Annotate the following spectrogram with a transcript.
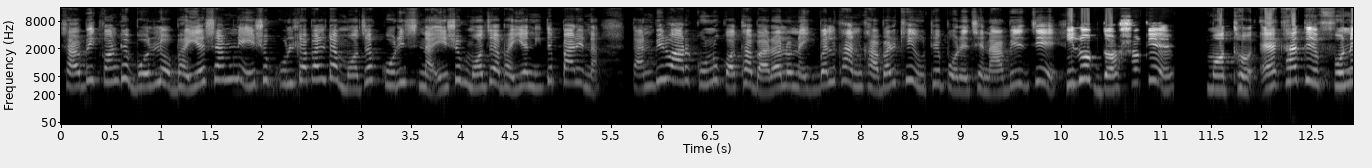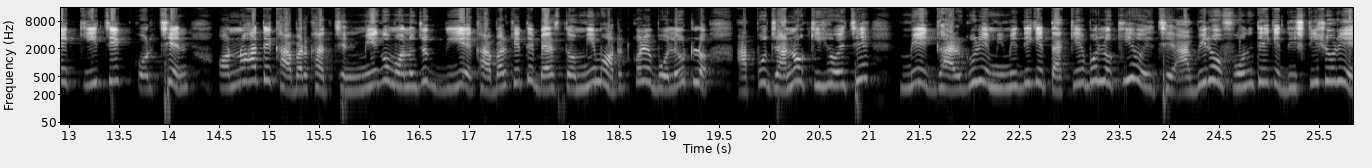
স্বাভাবিক কণ্ঠে বলল, ভাইয়ার সামনে এসব উল্টাপাল্টা মজা করিস না, এসব মজা ভাইয়া নিতে পারে না। তানবিরও আর কোনো কথা বাড়ালো না। ইকবাল খান খাবার খেয়ে উঠে পড়েছেন। আবির যে নীরব দর্শকের মতো এক হাতে ফোনে কি চেক করছেন, অন্য হাতে খাবার খাচ্ছেন। মেঘও মনোযোগ দিয়ে খাবার খেতে ব্যস্ত। মিম হঠাৎ করে বলে উঠল, আপু, জানো কি হয়েছে? মেঘ ঘাড় ঘুরিয়ে মিমের দিকে তাকিয়ে বলল, কি হয়েছে? আবিরও ফোন থেকে দৃষ্টি সরিয়ে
